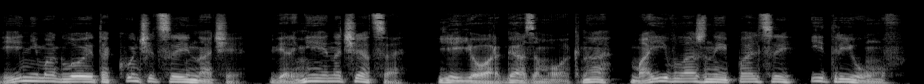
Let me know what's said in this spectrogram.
и не могло это кончиться иначе, вернее начаться. Ее оргазм у окна, мои влажные пальцы и триумф.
